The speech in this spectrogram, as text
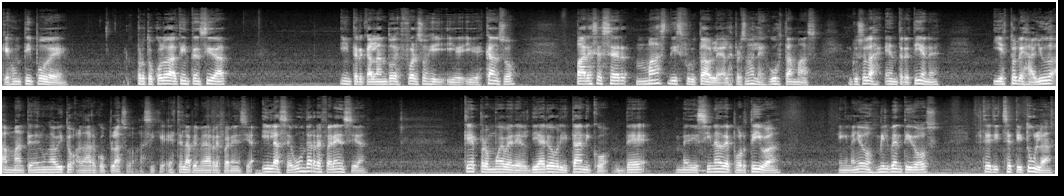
que es un tipo de protocolo de alta intensidad, intercalando esfuerzos y, y descanso, parece ser más disfrutable. A las personas les gusta más, incluso las entretiene y esto les ayuda a mantener un hábito a largo plazo. Así que esta es la primera referencia. Y la segunda referencia que promueve del Diario Británico de Medicina Deportiva en el año 2022 se titula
